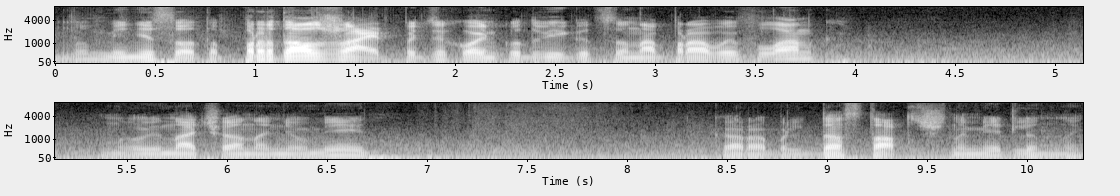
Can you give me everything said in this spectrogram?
Ну, Миннесота продолжает потихоньку двигаться на правый фланг. Ну, иначе она не умеет. Корабль достаточно медленный.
